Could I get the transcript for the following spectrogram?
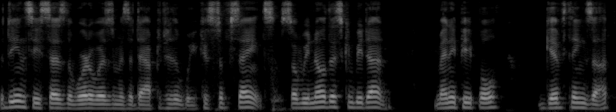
The D&C says the word of wisdom is adapted to the weakest of saints, so we know this can be done. Many people give things up,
